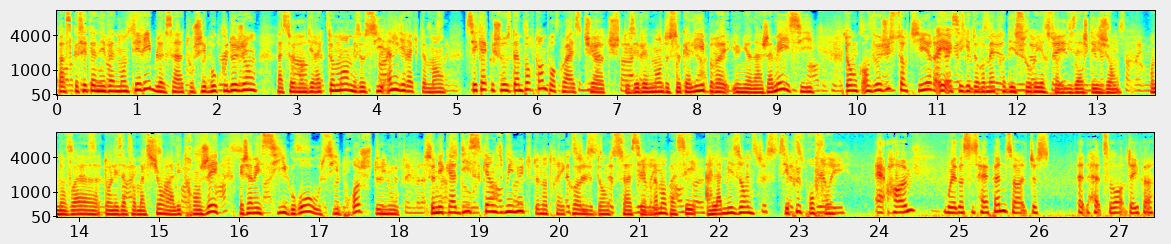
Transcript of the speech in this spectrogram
parce que c'est un événement terrible, ça a touché beaucoup de gens, pas seulement directement mais aussi indirectement. C'est quelque chose d'important pour Christchurch. Des événements de ce calibre, il n'y en a jamais ici. Donc on veut juste sortir et essayer de remettre des sourires sur les visages des gens. On en voit dans les informations à l'étranger, mais jamais si gros ou si proche de nous. Ce n'est qu'à 10-15 minutes de notre école, donc ça s'est vraiment passé à la maison. C'est plus profond. At home where this has happened, so it just it hits a lot deeper.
